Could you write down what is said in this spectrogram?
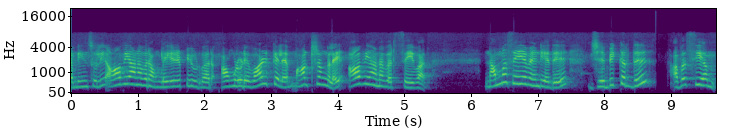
அப்படின்னு சொல்லி ஆவியானவர் அவங்கள எழுப்பி விடுவார். அவங்களுடைய வாழ்க்கையில் மாற்றங்களை ஆவியானவர் செய்வார். நம்ம செய்ய வேண்டியது ஜெபிக்கிறது அவசியம்.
